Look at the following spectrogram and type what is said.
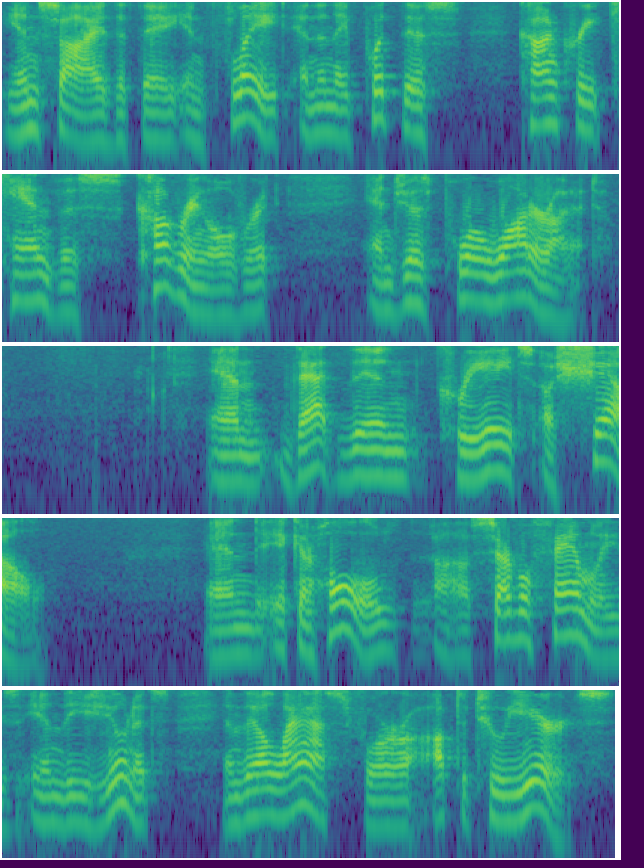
inside that they inflate, and then they put this concrete canvas covering over it and just pour water on it. And that then creates a shell, and it can hold uh, several families in these units, and they'll last for up to two years.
